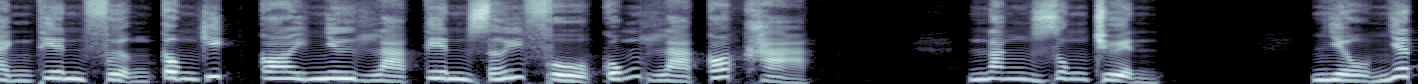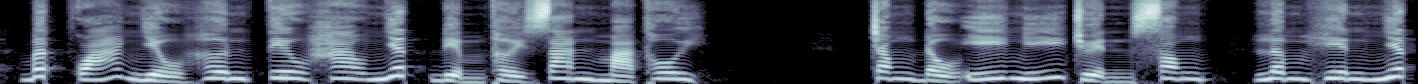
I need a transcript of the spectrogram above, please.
Thành thiên phượng công kích coi như là tiên giới phù cũng là có khả. Năng dung chuyển. Nhiều nhất bất quá nhiều hơn tiêu hao nhất điểm thời gian mà thôi. Trong đầu ý nghĩ chuyển xong, Lâm Hiên nhất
